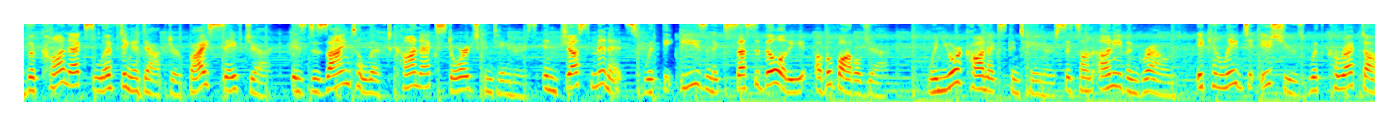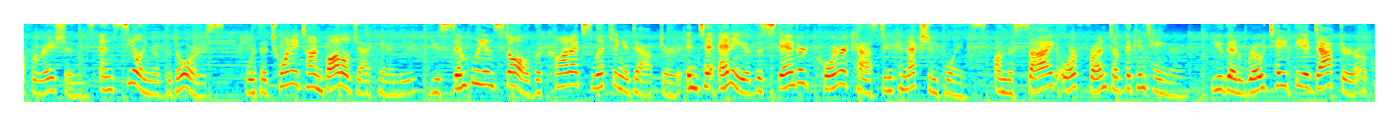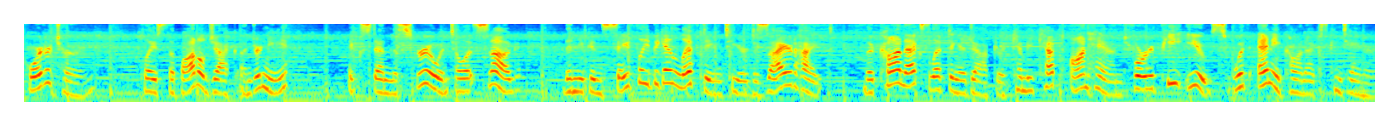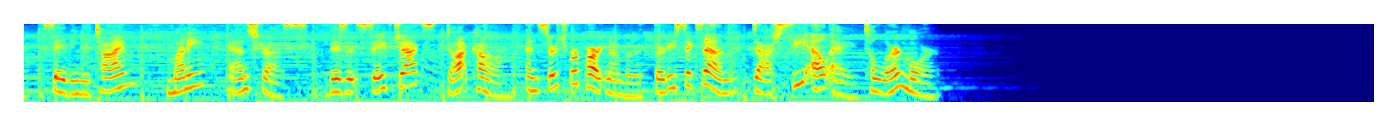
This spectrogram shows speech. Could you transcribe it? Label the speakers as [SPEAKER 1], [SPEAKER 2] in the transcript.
[SPEAKER 1] The Conex Lifting Adapter by SafeJack is designed to lift Conex storage containers in just minutes with the ease and accessibility of a bottle jack. When your Conex container sits on uneven ground, it can lead to issues with correct operations and sealing of the doors. With a 20-ton bottle jack handy, you simply install the Conex lifting adapter into any of the standard corner casting connection points on the side or front of the container. You then rotate the adapter a quarter turn, place the bottle jack underneath, Extend the screw until it's snug, then you can safely begin lifting to your desired height. The Conex lifting adapter can be kept on hand for repeat use with any Conex container, saving you time, money, and stress. Visit safejacks.com and search for part number 36M-CLA to learn more.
